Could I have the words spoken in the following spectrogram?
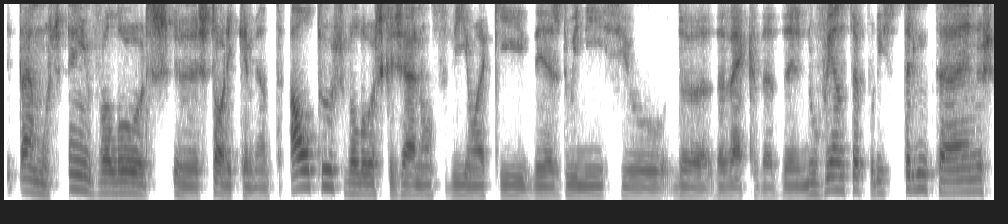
estamos em valores uh, historicamente altos, valores que já não se viam aqui desde o início de, da década de 90, por isso 30 anos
